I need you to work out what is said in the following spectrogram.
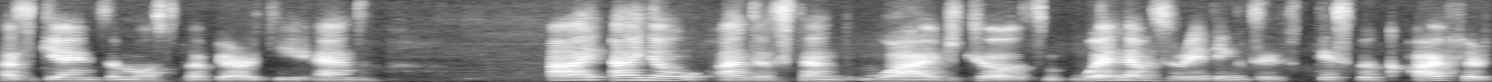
has gained the most popularity, and I I know understand why because when I was reading this this book, I felt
